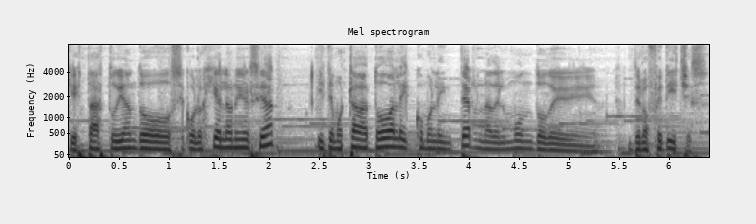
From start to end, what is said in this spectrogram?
que estaba estudiando psicología en la universidad y te mostraba toda la, como la interna del mundo de, de los fetiches.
